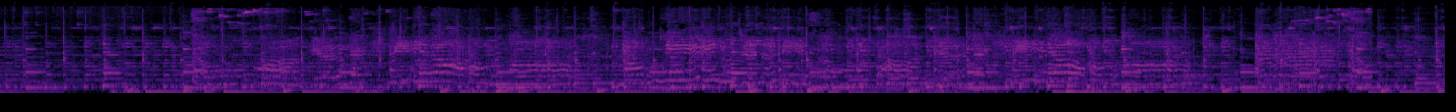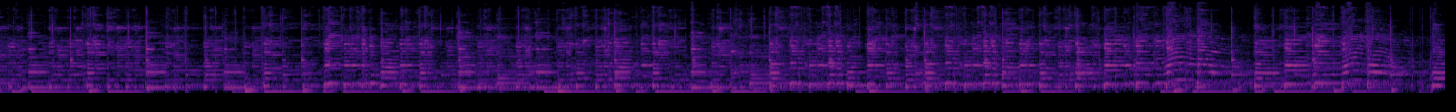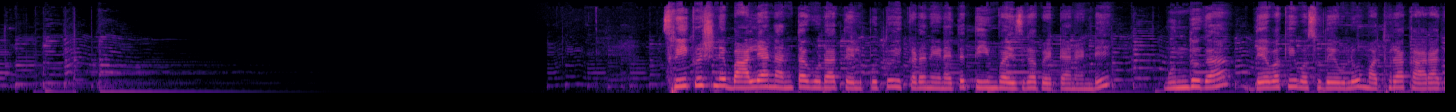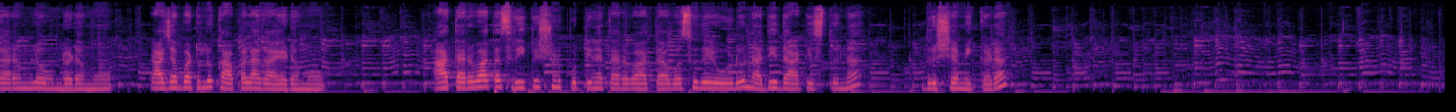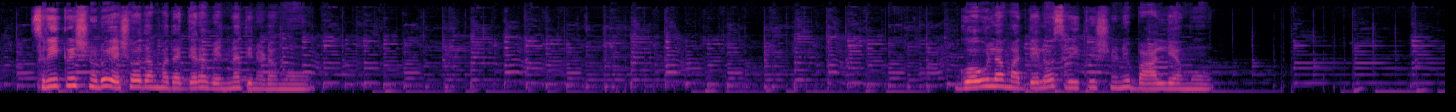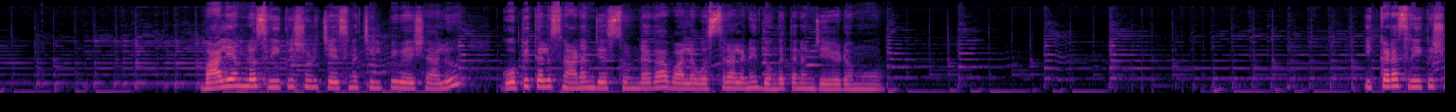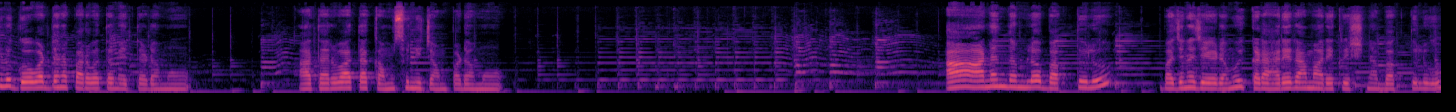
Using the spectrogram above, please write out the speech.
శ్రీకృష్ణుని బాల్యాన్ని అంతా కూడా తెలుపుతూ ఇక్కడ నేనైతే థీమ్ వైజ్గా పెట్టానండి. ముందుగా దేవకి వసుదేవులు మథుర కారాగారంలో ఉండడము రాజభటులు కాపలా గాయడము. ఆ తర్వాత శ్రీకృష్ణుడు పుట్టిన తర్వాత వసుదేవుడు నది దాటిస్తున్న దృశ్యం ఇక్కడ. శ్రీకృష్ణుడు యశోదమ్మ దగ్గర వెన్న తినడము. గోవుల మధ్యలో శ్రీకృష్ణుని బాల్యము. బాల్యంలో శ్రీకృష్ణుడు చేసిన చిల్పి వేషాలు గోపికలు స్నానం చేస్తుండగా వాళ్ళ వస్త్రాలని దొంగతనం చేయడము. ఇక్కడ శ్రీకృష్ణుడు గోవర్ధన పర్వతం ఎత్తడము. ఆ తర్వాత కంసుని చంపడము. ఆ ఆనందంలో భక్తులు భజన చేయడము ఇక్కడ హరే రామ హరే కృష్ణ భక్తులు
